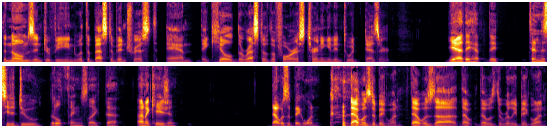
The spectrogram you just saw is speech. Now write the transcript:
the gnomes intervened with the best of interest and they killed the rest of the forest turning it into a desert yeah, they have they tendency to do little things like that on occasion. That was a big one. that was the big one that was uh that that was the really big one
